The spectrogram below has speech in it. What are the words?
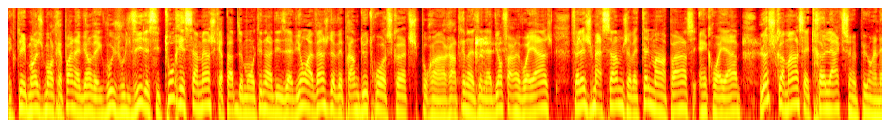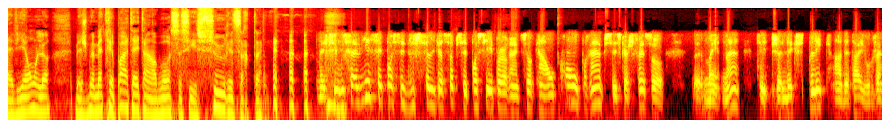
Écoutez, moi, je ne monterai pas en avion avec vous. Je vous le dis, c'est tout récemment je suis capable de monter dans des avions. Avant, je devais prendre deux, trois scotch pour rentrer dans un avion, faire un voyage. Fallait que je m'assomme. J'avais tellement peur. C'est incroyable. Là, je commence à être relax un peu en avion, là. Mais je me mettrai pas la tête en bas. Ça, c'est sûr et certain. mais si vous saviez, c'est pas si difficile que ça, puis c'est pas si épeurant que ça. Quand on comprend, puis c'est ce que je fais, ça, euh, maintenant, je l'explique en détail aux gens.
